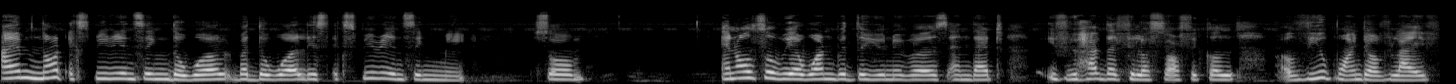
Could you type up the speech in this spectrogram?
I am not experiencing the world, but the world is experiencing me. So, and also we are one with the universe, and that if you have that philosophical uh, viewpoint of life,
